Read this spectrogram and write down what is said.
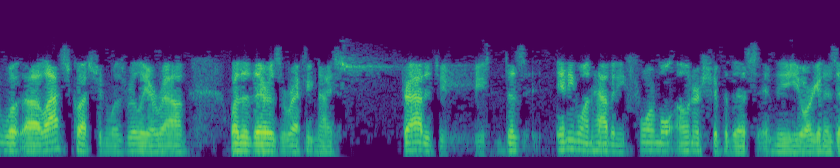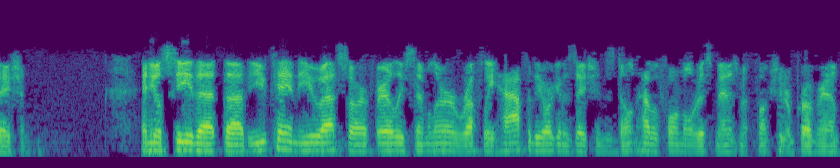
uh, last question was really around whether there is a recognized strategy. Does anyone have any formal ownership of this in the organization? And you'll see that uh, the UK and the US are fairly similar. Roughly half of the organizations don't have a formal risk management function or program,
